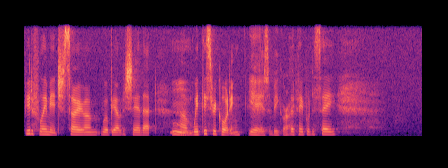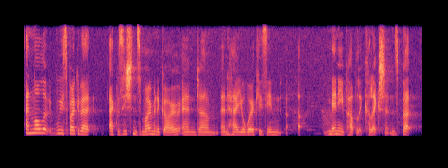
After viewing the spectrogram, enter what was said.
beautiful image. So um, we'll be able to share that um, with this recording Yes, it'd be great. for people to see. And Lola, we spoke about acquisitions a moment ago, and um, and how your work is in uh, many public collections. But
